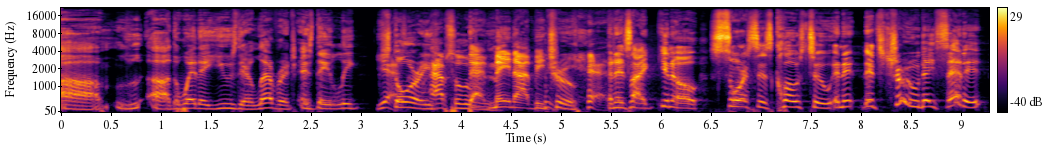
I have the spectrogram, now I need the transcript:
Um, uh, the way they use their leverage is they leak Yes, stories absolutely. that may not be true, Yes. and it's like you know sources close to, and it, it's true they said it,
